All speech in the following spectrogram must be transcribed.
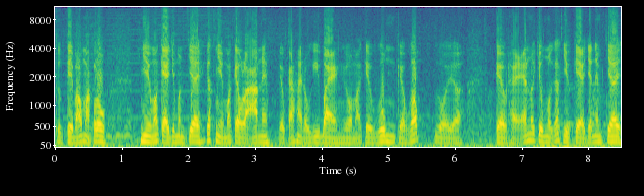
cực kỳ bảo mật luôn. Nhiều mã kèo cho mình chơi, rất nhiều mã kèo lạ anh em, kèo cả hai đội ghi bàn, rồi mã kèo gung, kèo gốc, rồi ờ, kèo thẻ nói chung là rất nhiều kèo cho anh em chơi.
